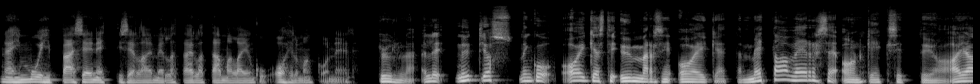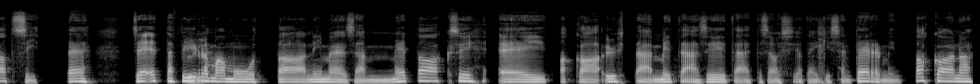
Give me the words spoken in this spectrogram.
näihin muihin pääsee nettiselaimella tai lataamalla jonkun ohjelman koneelle. Kyllä. Eli nyt jos niin oikeasti ymmärsin oikein, että metaverse on keksitty jo ajat sitten. Se, että firma Kyllä. muuttaa nimensä metaksi, ei takaa yhtään mitään siitä, että se olisi jotenkin sen termin takana.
